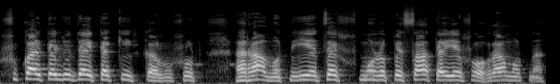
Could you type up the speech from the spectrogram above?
Шукайте людей таких, кажу, що грамотні. Я це ж можу писати, а я що, грамотна.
